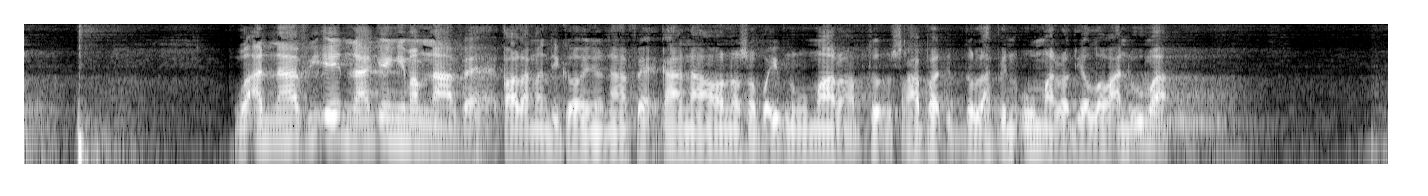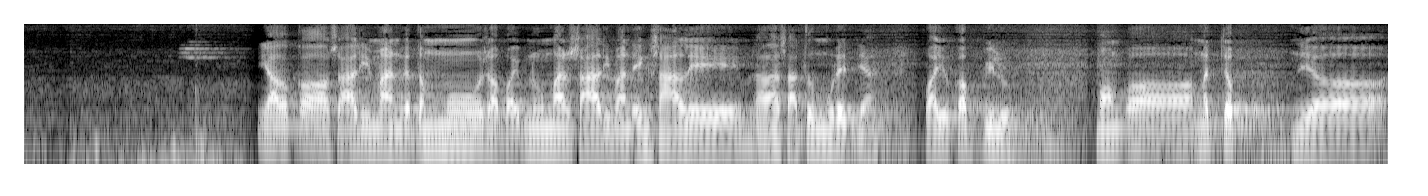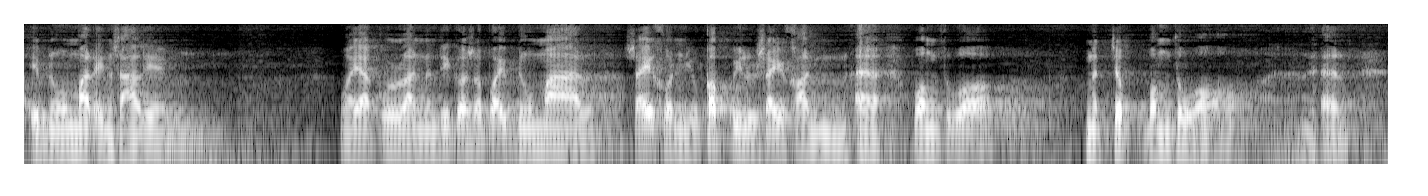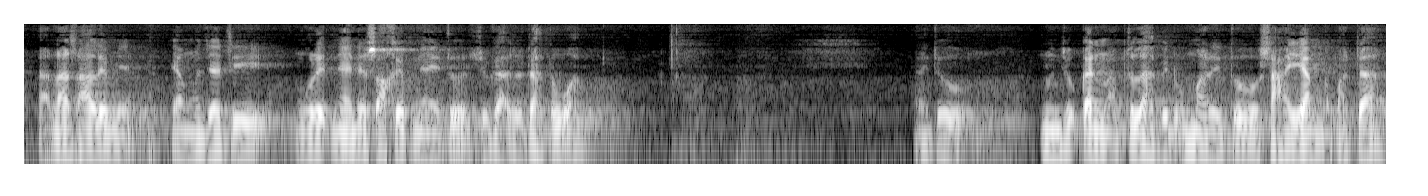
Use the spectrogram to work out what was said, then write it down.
wa an nafi'in saking Imam Nafi' kala ngendika ya Nafi' kana ana sapa Ibnu Umar Abdul sahabat Abdullah bin Umar radhiyallahu anhu Yalqa Saliman ketemu sapa Ibnu Umar Saliman ing Salim salah satu muridnya. Wa yuqabbilu. Mongko ngecup ya Ibnu Umar ing Salim. Wa yaqulan ngendika sapa Ibnu Umar saikhun yuqabbilu saikhan. Wong tuwa ngecup wong tuwa. Karena Salim yang menjadi muridnya ini sahibnya itu juga sudah tua. Nah, itu menunjukkan Abdullah bin Umar itu sayang kepada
